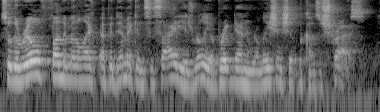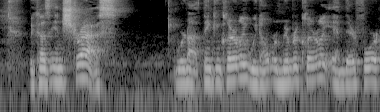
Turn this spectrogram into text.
So the real fundamental epidemic in society is really a breakdown in relationship because of stress. Because in stress, we're not thinking clearly, we don't remember clearly, and therefore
